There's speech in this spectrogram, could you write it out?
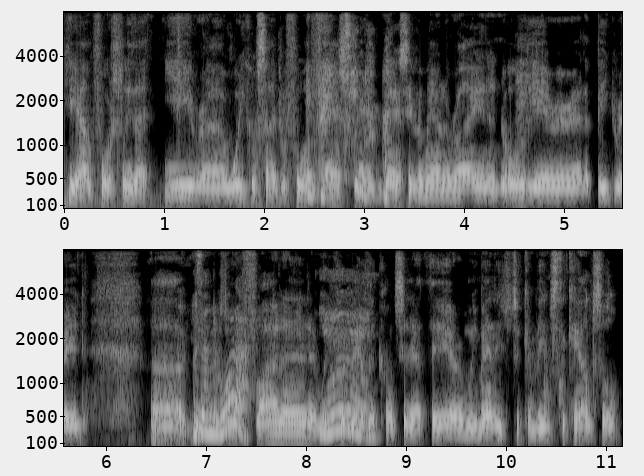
yeah, unfortunately, that year, uh, a week or so before the Bash, we had a massive amount of rain, and all the area out at Big Red uh, Was know, underwater. all flooded, and we couldn't have the concert out there. And we managed to convince the council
